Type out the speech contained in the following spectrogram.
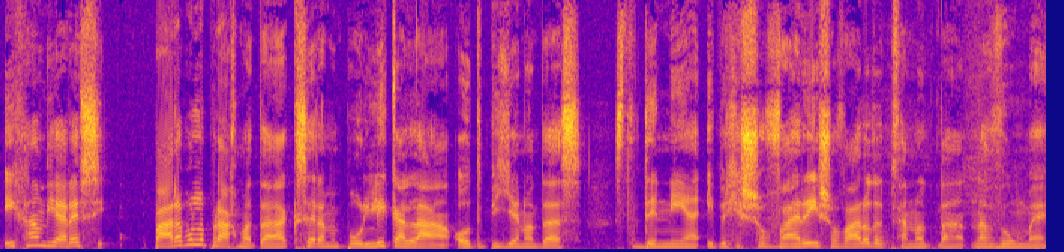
είχαν διαρρεύσει πάρα πολλά πράγματα. Ξέραμε πολύ καλά ότι πηγαίνοντας στην ταινία υπήρχε σοβαρή, σοβαρότατη πιθανότητα να δούμε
